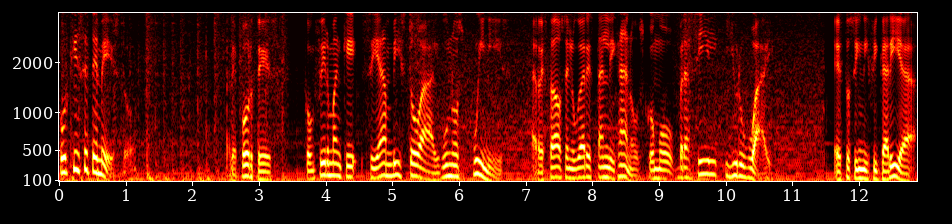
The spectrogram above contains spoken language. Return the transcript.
¿Por qué se teme esto? Reportes confirman que se han visto a algunos Queenies arrestados en lugares tan lejanos como Brasil y Uruguay. Esto significaría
